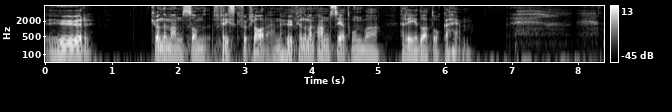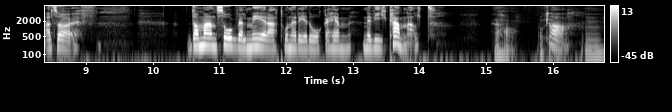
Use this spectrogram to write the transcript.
Hur kunde man som friskförklara henne? Hur kunde man anse att hon var redo att åka hem? Alltså, de ansåg väl mer att hon är redo att åka hem när vi kan allt. Jaha, okej. Ja, Mm.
